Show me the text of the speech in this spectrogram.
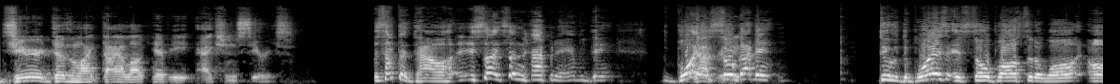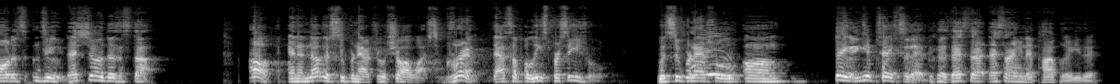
Jared doesn't like dialogue heavy action series. It's not the dial. It's like something happening every day. Not is so goddamn. Dude, The Boys is so balls to the wall. All this, dude, that show doesn't stop. Oh, and another supernatural show I watched, Grimm. That's a police procedural with supernatural. Um, There you go. You get points for that because that's not that's not even that popular either.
